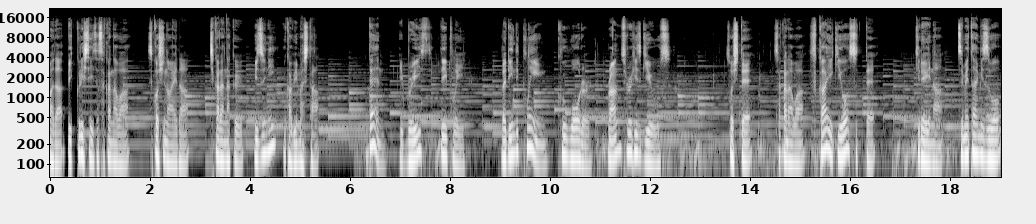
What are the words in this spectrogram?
まだびっくりしていた魚は少しの間力なく水に浮かびました。Then he breathed deeply, letting the clean, cool water run through his gills. そして魚は深い息を吸ってきれいな冷たい水を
